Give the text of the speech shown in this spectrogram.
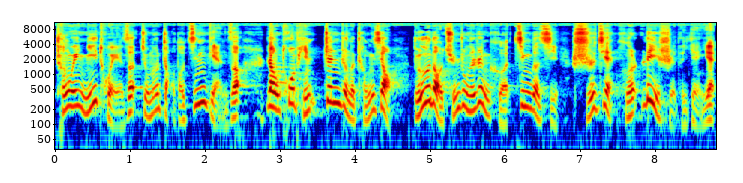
成为泥腿子，就能找到金点子，让脱贫真正的成效得到群众的认可，经得起实践和历史的检验。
